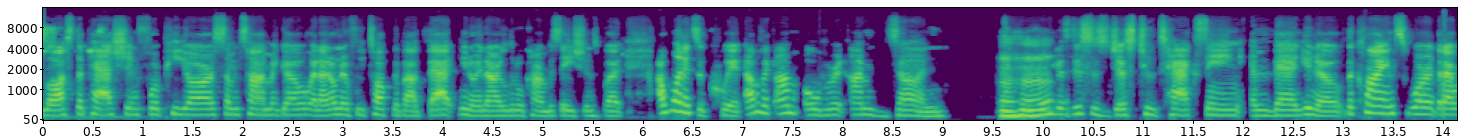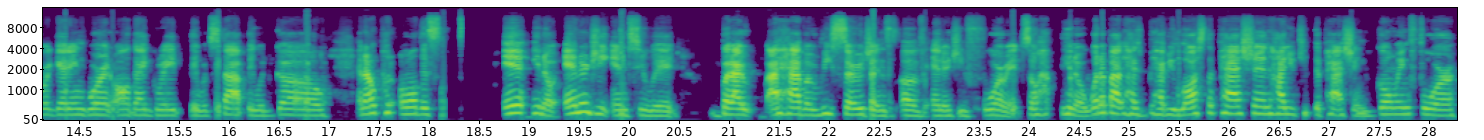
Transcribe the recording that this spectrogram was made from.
lost the passion for PR some time ago. And I don't know if we talked about that, you know, in our little conversations, but I wanted to quit. I was like, I'm over it. I'm done Mm-hmm. because this is just too taxing. And then, you know, the clients weren't that I were getting weren't all that great. They would stop, they would go, and I'll put all this, in, you know, energy into it. But I, I have a resurgence of energy for it. So, you know, what about has have you lost the passion? How do you keep the passion going for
